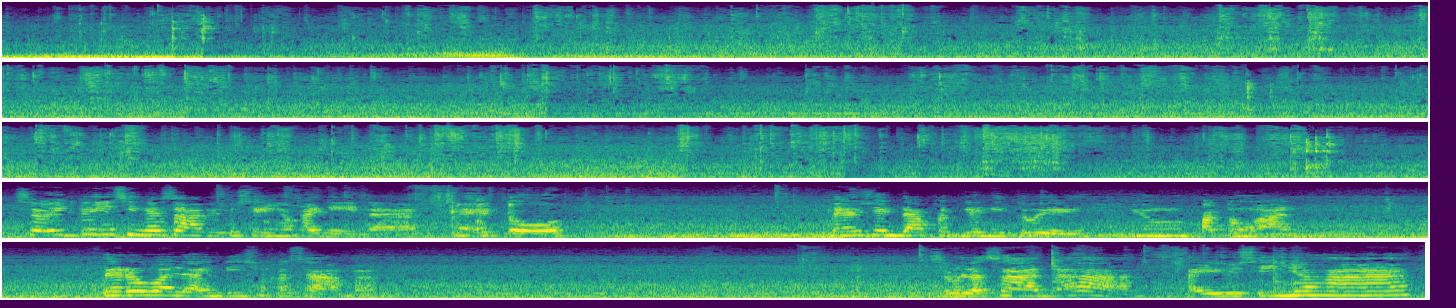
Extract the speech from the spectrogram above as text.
Ito yung sinasabi ko sa inyo kanina, na ito, meron siyang dapat ganito eh, yung patungan. Pero wala, hindi siya kasama. So, Lazada, ayusin nyo ha.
